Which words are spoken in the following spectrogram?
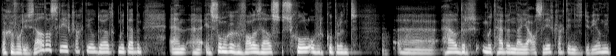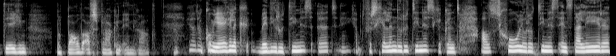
dat je voor jezelf als leerkracht heel duidelijk moet hebben en uh, in sommige gevallen zelfs schooloverkoepelend uh, helder moet hebben dat je als leerkracht individueel niet tegen bepaalde afspraken ingaat. Ja, dan kom je eigenlijk bij die routines uit. Je hebt verschillende routines. Je kunt als school routines installeren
